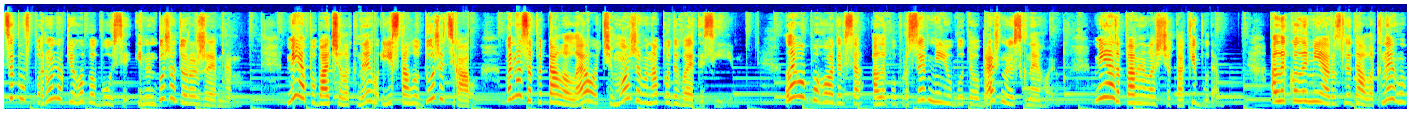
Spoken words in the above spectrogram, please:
Це був подарунок його бабусі, і він дуже дорожив ним. Мія побачила книгу і їй стало дуже цікаво. Вона запитала Лео, чи може вона подивитись її. Лео погодився, але попросив Мію бути обережною з книгою. Мія запевнила, що так і буде. Але коли Мія розглядала книгу,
